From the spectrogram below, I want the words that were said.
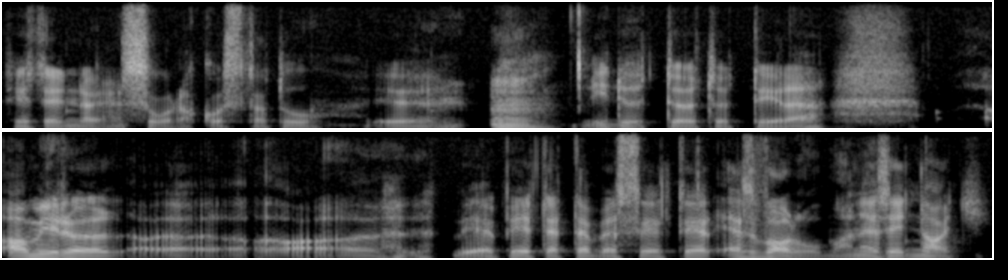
ez egy nagyon szórakoztató ö, időt töltöttél el. Amiről Péter, te beszéltél, ez valóban, ez egy nagy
